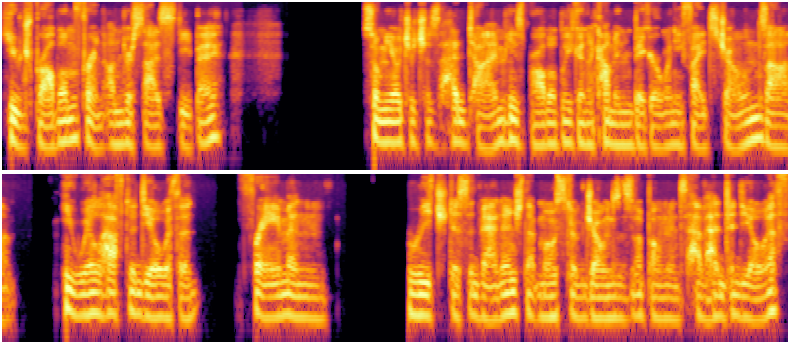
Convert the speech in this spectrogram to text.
huge problem for an undersized Stipe. So Miocic's head time, he's probably going to come in bigger when he fights Jones. Uh, he will have to deal with a frame and reach disadvantage that most of Jones's opponents have had to deal with.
